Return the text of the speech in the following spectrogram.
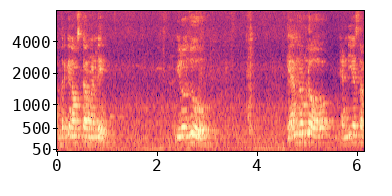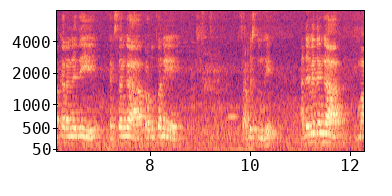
అందరికీ నమస్కారం అండి. ఈరోజు కేంద్రంలో ఎన్డీఏ సర్కార్ అనేది ఖచ్చితంగా ప్రభుత్వాన్ని సమర్పిస్తుంది అదేవిధంగా మా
